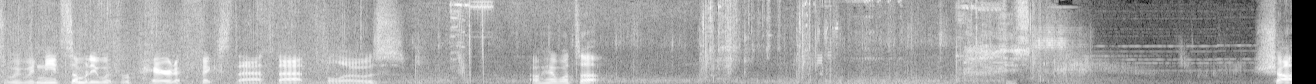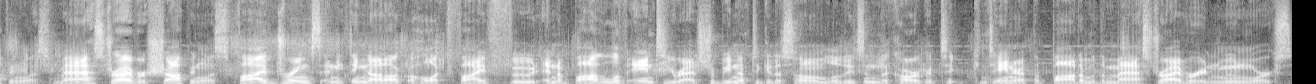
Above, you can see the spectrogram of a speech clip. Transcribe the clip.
So we would need somebody with repair to fix that. That blows. Oh, hey, what's up? Shopping list. Mass driver shopping list. Five drinks, anything non-alcoholic, five food, and a bottle of anti-rad should be enough to get us home. Load these into the cargo container at the bottom of the mass driver in Moonworks.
